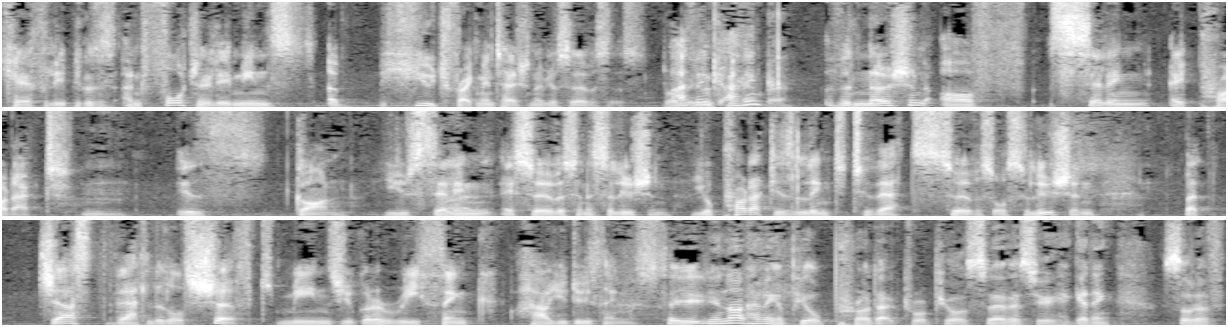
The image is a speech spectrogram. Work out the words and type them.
carefully because it's, unfortunately means a huge fragmentation of your services. What I think I think the notion of selling a product Hmm. is gone. You selling a service and a solution. Your product is linked to that service or solution, but just that little shift means you've got to rethink how you do things. So you- you're not having a pure product or a pure service. You're getting sort of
